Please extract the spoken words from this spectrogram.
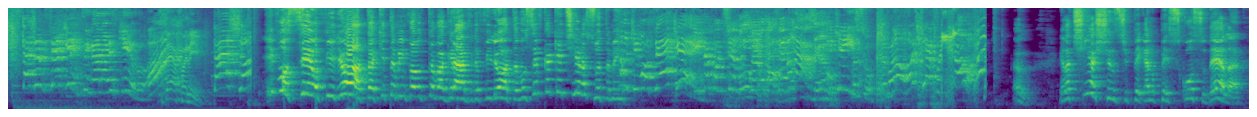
Você tá achando que você é quem? Enganar o esquilo? Hã? Stephanie, Tá achando? E você, ô filhota, que também falou que tava grávida, filhota, você fica quietinha na sua também. que você é quem? O que tá acontecendo? Não tá acontecendo nada. O que, que é isso? Não, onde você é? Calma. Oh, Ela tinha a chance de pegar no pescoço dela,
